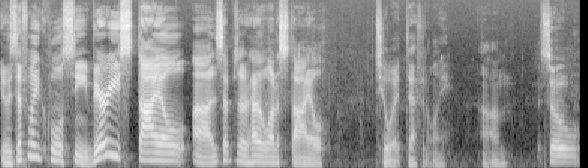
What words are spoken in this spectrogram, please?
It was definitely a cool scene. Very style. Uh, this episode had a lot of style to it. Definitely. Um, So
